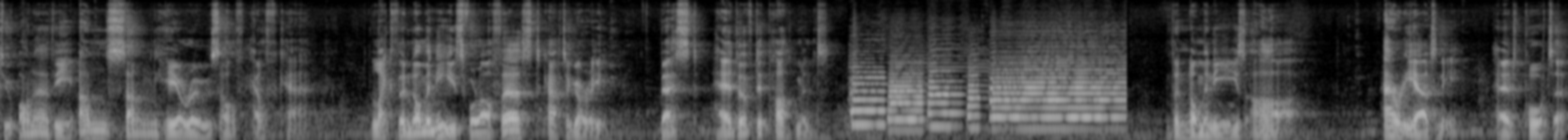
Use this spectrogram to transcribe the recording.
to honor the unsung heroes of healthcare like the nominees for our first category Best Head of Department. The nominees are Ariadne, Head Porter,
